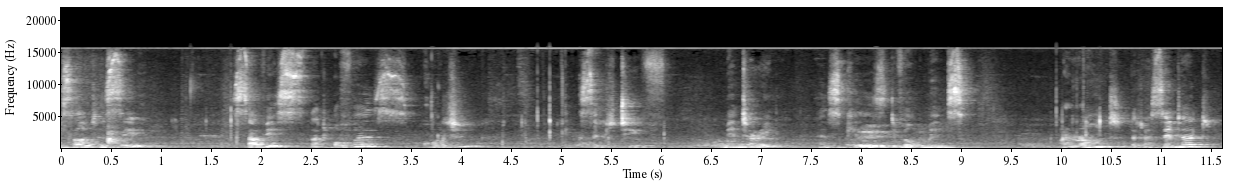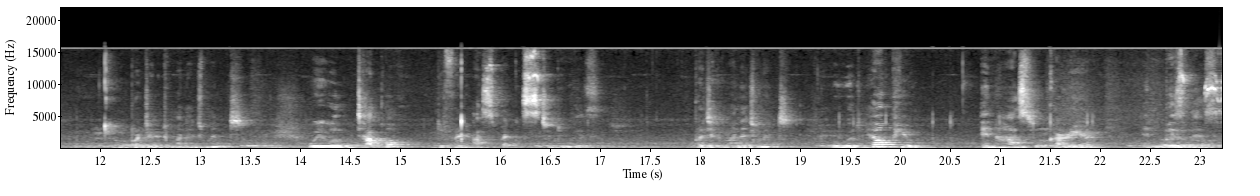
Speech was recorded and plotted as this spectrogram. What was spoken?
consultancy service that offers coaching, executive mentoring, and skills developments around that are centered on project management. We will tackle different aspects to do with project management. We will help you enhance your career and business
